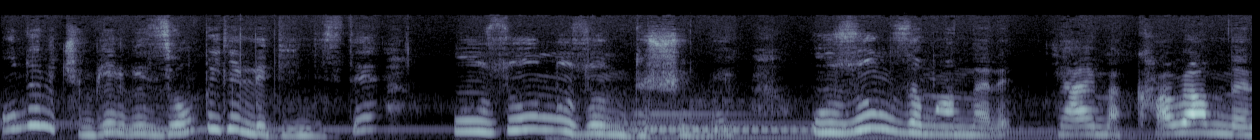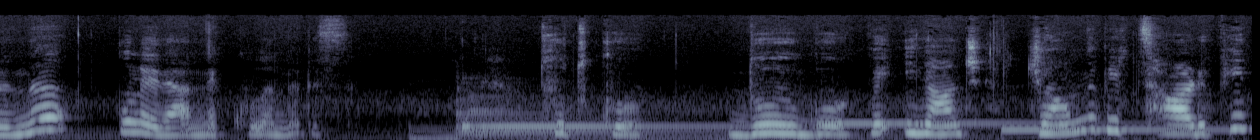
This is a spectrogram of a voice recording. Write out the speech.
Onun için bir vizyon belirlediğinizde uzun uzun düşünmek, uzun zamanları yayma kavramlarını bu nedenle kullanırız. Tutku, duygu ve inanç canlı bir tarifin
